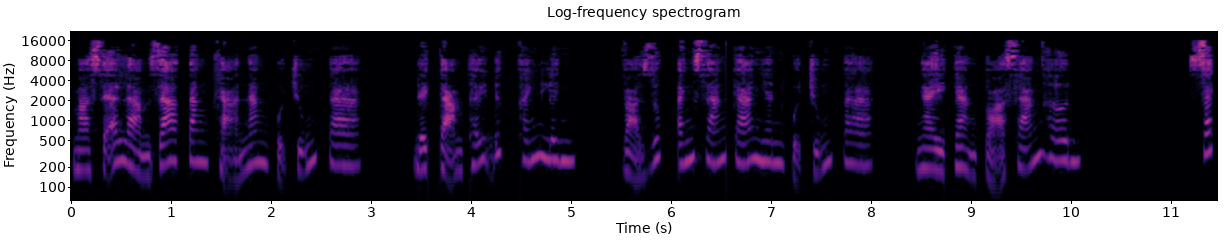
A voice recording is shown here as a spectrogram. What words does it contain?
mà sẽ làm gia tăng khả năng của chúng ta để cảm thấy Đức Thánh Linh và giúp ánh sáng cá nhân của chúng ta ngày càng tỏa sáng hơn. Sách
